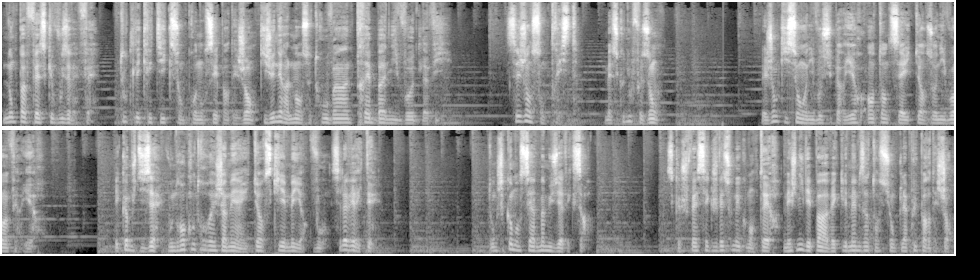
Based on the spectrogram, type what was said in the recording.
n'ont pas fait ce que vous avez fait. Toutes les critiques sont prononcées par des gens qui généralement se trouvent à un très bas niveau de la vie. Ces gens sont tristes, mais ce que nous faisons, les gens qui sont au niveau supérieur entendent ces haters au niveau inférieur. Et comme je disais, vous ne rencontrerez jamais un haters qui est meilleur que vous, c'est la vérité. Donc j'ai commencé à m'amuser avec ça. Ce que je fais, c'est que je vais sous mes commentaires, mais je n'y vais pas avec les mêmes intentions que la plupart des gens.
